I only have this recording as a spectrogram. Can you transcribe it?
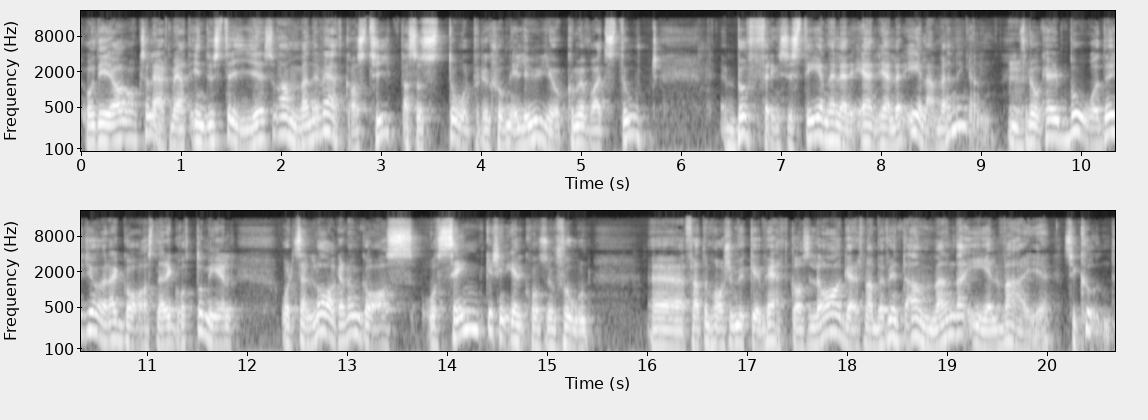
Och det jag har också lärt mig är att industrier som använder vätgas, typ alltså stålproduktion i Luleå, kommer vara ett stort buffringssystem när det gäller elanvändningen. För de kan ju både göra gas när det är gott om el och sen lagrar de gas och sänker sin elkonsumtion eh, för att de har så mycket vätgaslager så man behöver inte använda el varje sekund.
